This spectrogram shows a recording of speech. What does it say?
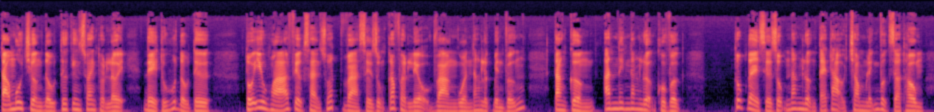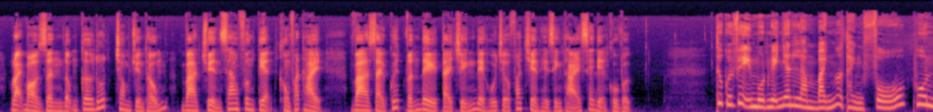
tạo môi trường đầu tư kinh doanh thuận lợi để thu hút đầu tư, tối ưu hóa việc sản xuất và sử dụng các vật liệu và nguồn năng lực bền vững, tăng cường an ninh năng lượng khu vực, thúc đẩy sử dụng năng lượng tái tạo trong lĩnh vực giao thông, loại bỏ dần động cơ đốt trong truyền thống và chuyển sang phương tiện không phát thải và giải quyết vấn đề tài chính để hỗ trợ phát triển hệ sinh thái xe điện khu vực. Thưa quý vị, một nghệ nhân làm bánh ở thành phố Pune,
